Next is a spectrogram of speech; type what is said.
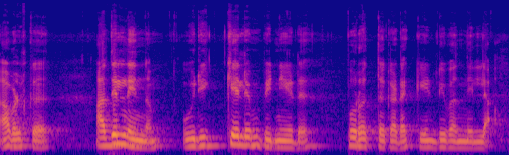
അവൾക്ക് അതിൽ നിന്നും ഒരിക്കലും പിന്നീട് പുറത്ത് കടക്കേണ്ടി വന്നില്ല.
